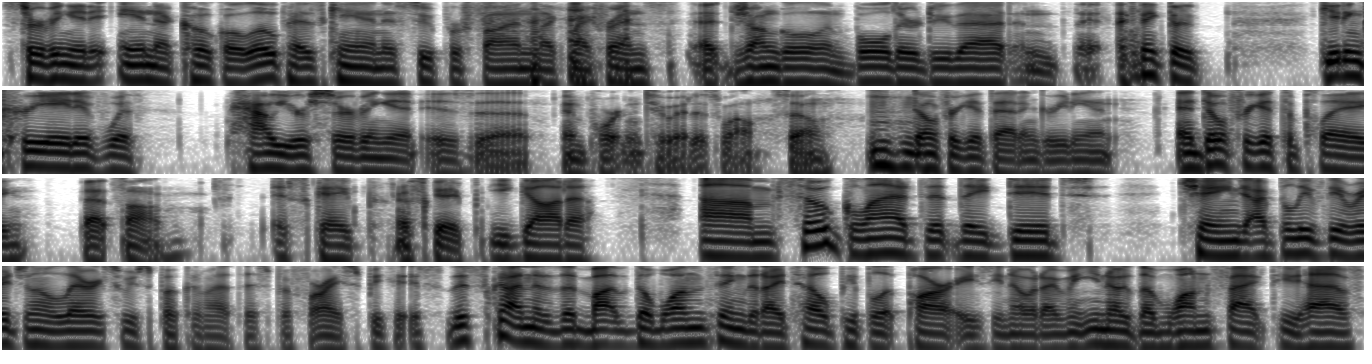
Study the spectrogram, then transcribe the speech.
Serving it in a Coco Lopez can is super fun. Like my friends at Jungle and Boulder do that. And I think they're getting creative with how you're serving it is uh, important to it as well. So don't forget that ingredient. And don't forget to play that song, Escape. Escape. You gotta. Um, so glad that they did change. I believe the original lyrics. We've spoken about this before. I speak. It's this is kind of the the one thing that I tell people at parties. You know what I mean? You know the one fact you have.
